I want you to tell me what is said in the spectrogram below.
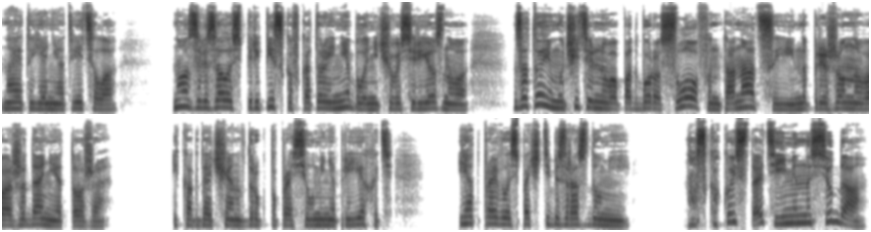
На это я не ответила, но завязалась переписка, в которой не было ничего серьезного, зато и мучительного подбора слов, интонаций и напряженного ожидания тоже. И когда Чен вдруг попросил меня приехать, я отправилась почти без раздумий. Но с какой стати именно сюда?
